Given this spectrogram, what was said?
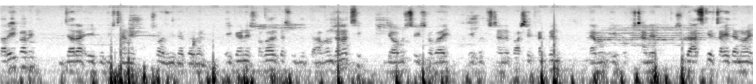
তারাই পাবে, যারা এই প্রতিষ্ঠানে সহযোগিতা করবেন। এই কারণে সবার কাছে আহ্বান জানাচ্ছি যে অবশ্যই সবাই এই প্রতিষ্ঠানের পাশে থাকবেন। এবং এই প্রতিষ্ঠানের শুধু আজকের চাহিদা নয়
